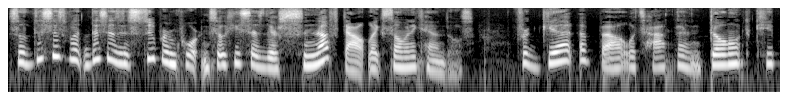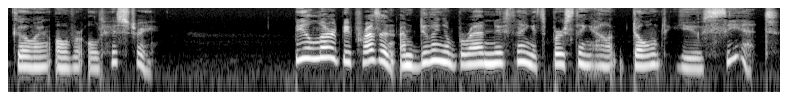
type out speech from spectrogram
So this is what this is super important. So he says they're snuffed out like so many candles. Forget about what's happened. Don't keep going over old history. Be alert, be present. I'm doing a brand new thing. It's bursting out. Don't you see it?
